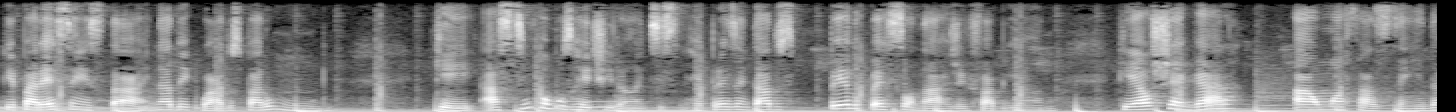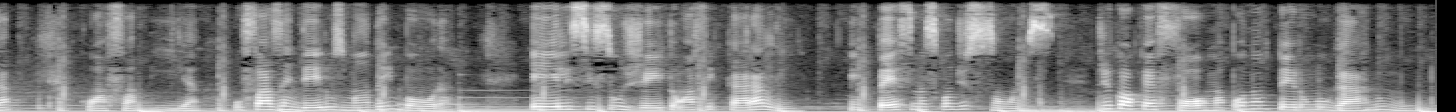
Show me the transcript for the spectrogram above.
que parecem estar inadequados para o mundo, que, assim como os retirantes, representados pelo personagem Fabiano, que ao chegar a uma fazenda com a família, o fazendeiro os manda embora. Eles se sujeitam a ficar ali, em péssimas condições, de qualquer forma, por não ter um lugar no mundo.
